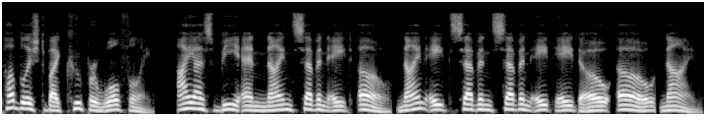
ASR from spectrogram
Published by Cooper Wolfling. ISBN 978-0-9877880-0-9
